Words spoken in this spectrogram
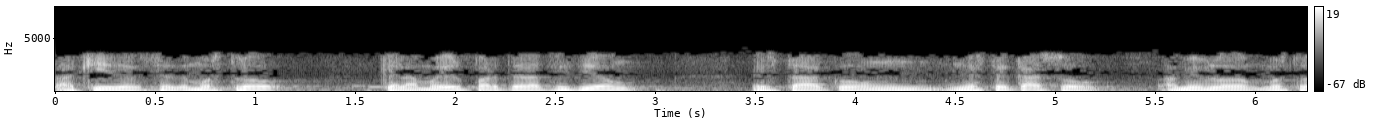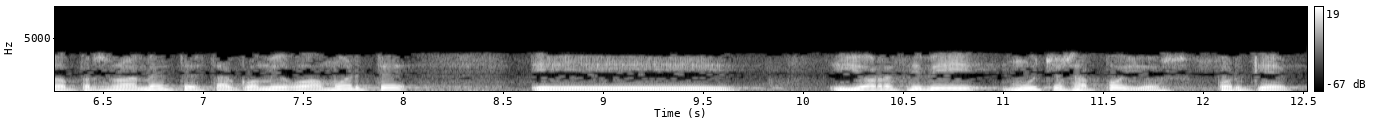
aquí se demostró que la mayor parte de la afición está con, en este caso, a mí me lo ha demostrado personalmente, está conmigo a muerte y, yo recibí muchos apoyos, porque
